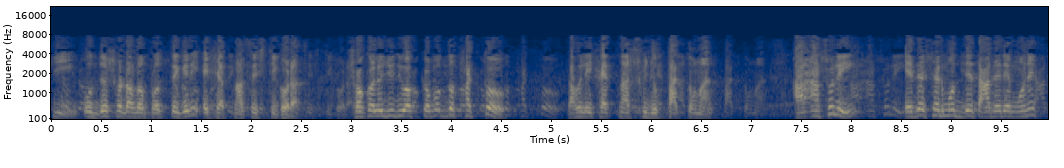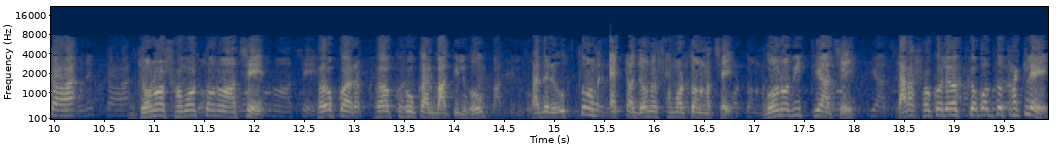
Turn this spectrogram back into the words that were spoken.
কি? উদ্দেশ্যটা হল প্রত্যেকেরই এই ফেতনা সৃষ্টি করা। সকলে যদি ঐক্যবদ্ধ থাকতো, তাহলে এই ফেতনার সুযোগ থাকতো না। আর আসলেই এদেশের মধ্যে তাদের এমন একটা জনসমর্থনও আছে হক হোক আর বাতিল হোক। তাদের উত্তম একটা জনসমর্থন আছে, গণবৃত্তি আছে। তারা সকলে ঐক্যবদ্ধ থাকলে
